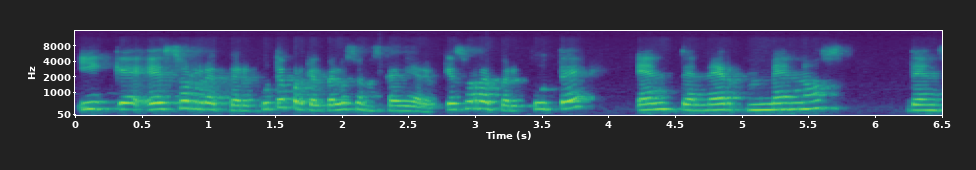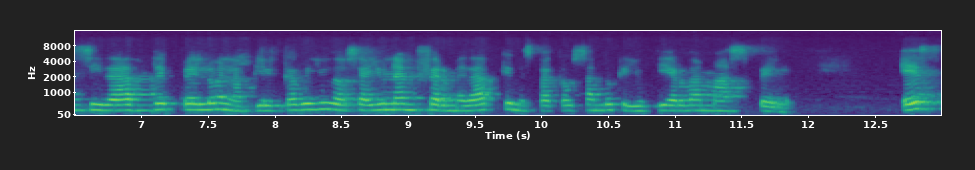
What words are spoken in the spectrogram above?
y que eso repercute, porque el pelo se nos cae diario, que eso repercute en tener menos densidad de pelo en la piel cabelluda. O sea, hay una enfermedad que me está causando que yo pierda más pelo. Es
